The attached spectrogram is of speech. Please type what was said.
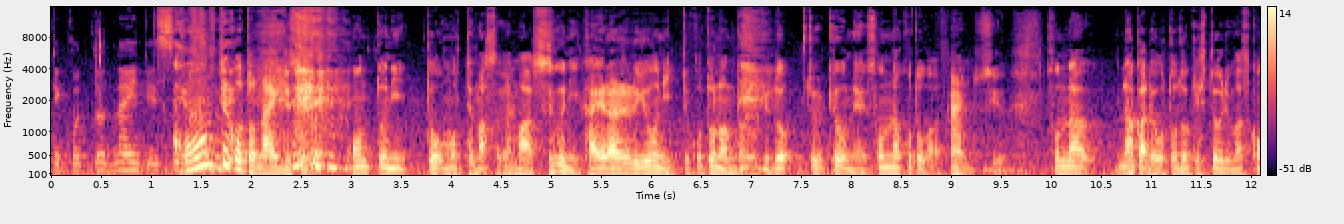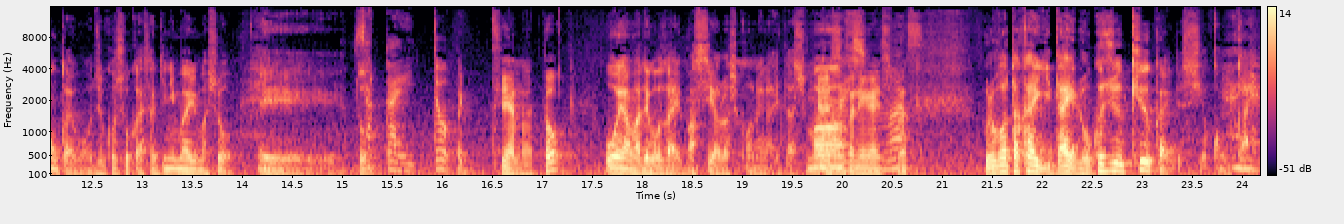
てことないですよ。コーンってことないですよ。本当にと思ってますが、まあすぐに変えられるようにってことなんだろうけどちょ今日ねそんなことがあったんですよ、そんな中でお届けしております。今回も自己紹介先に参りましょう。えー、どうぞ。酒井と。はい。津山と大山でございます。よろしくお願いいたしよろますしくお願いします。風呂端会議第69回ですよ今回、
